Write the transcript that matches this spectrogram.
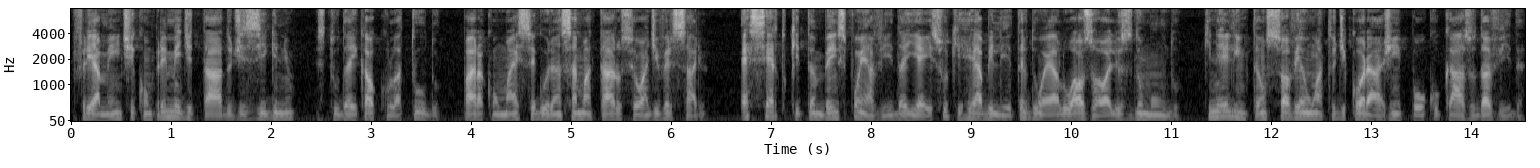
friamente e com premeditado desígnio, estuda e calcula tudo, para com mais segurança matar o seu adversário. É certo que também expõe a vida e é isso que reabilita o duelo aos olhos do mundo, que nele então só vê um ato de coragem e pouco caso da vida.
